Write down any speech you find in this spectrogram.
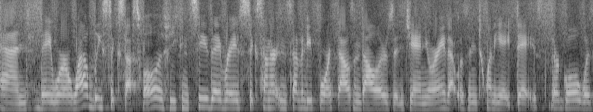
And they were wildly successful. As you can see, they raised $674,000 in January. That was in 28 days. Their goal was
